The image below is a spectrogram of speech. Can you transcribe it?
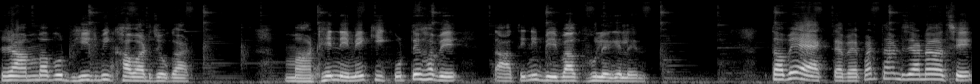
রামবাবুর ভিড়মি খাওয়ার জোগাড়। মাঠে নেমে কি করতে হবে তা তিনি বেবাক ভুলে গেলেন। তবে একটা ব্যাপার তার জানা আছে,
